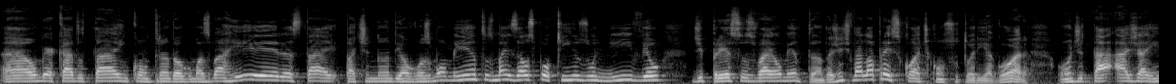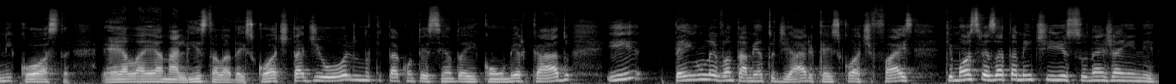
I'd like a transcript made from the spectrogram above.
ah, o mercado está encontrando algumas barreiras, está patinando em alguns momentos, mas aos pouquinhos o nível de preços vai aumentando. A gente vai lá para a Scott Consultoria agora, onde está a Jaine Costa. Ela é analista lá da Scott, está de olho no que está acontecendo aí com o mercado e tem um levantamento diário que a Scott faz que mostra exatamente isso, né, Jaine?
